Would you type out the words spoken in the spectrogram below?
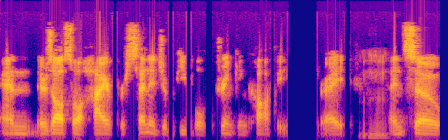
and there's also a higher percentage of people drinking coffee right mm-hmm. and so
